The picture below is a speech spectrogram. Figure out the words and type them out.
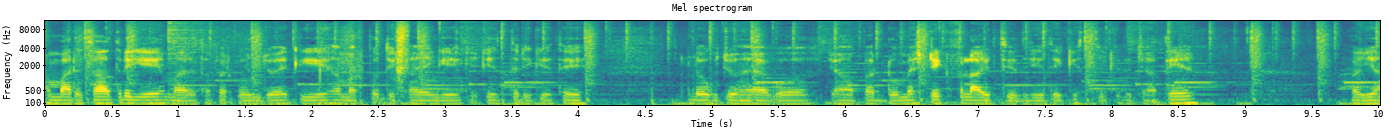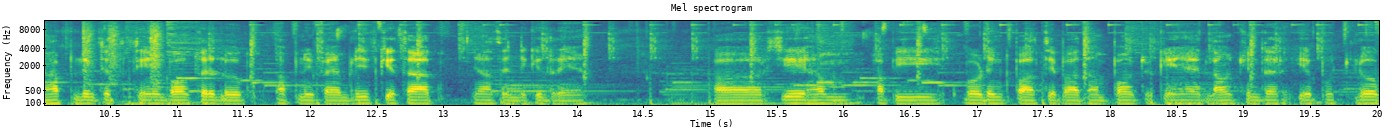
ہمارے ساتھ رہیے، ہمارے سفر کو انجوائے کیے، ہم آپ کو دکھائیں گے کہ کس طریقے سے لوگ جو ہیں وہ یہاں پر ڈومیسٹک فلائٹ سے ذریعے کس طریقے سے جاتے ہیں۔ اور یہاں پر لکھ دیتے ہیں، بہت سارے لوگ اپنی فیملیز کے ساتھ یہاں سے نکل رہے ہیں۔ اور یہ ہم ابھی بورڈنگ پاس کے بعد ہم پہنچ چکے ہیں۔ لانچ اندر یہ کچھ لوگ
